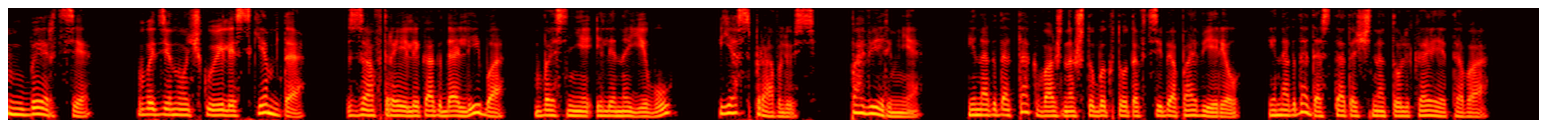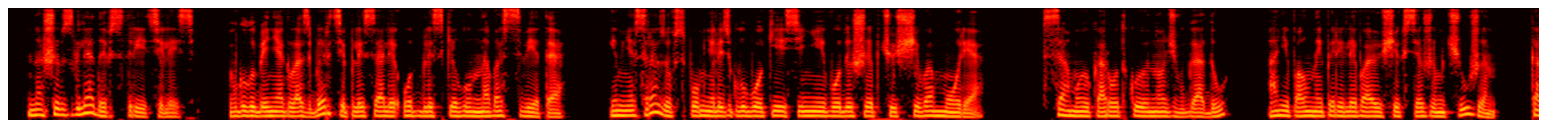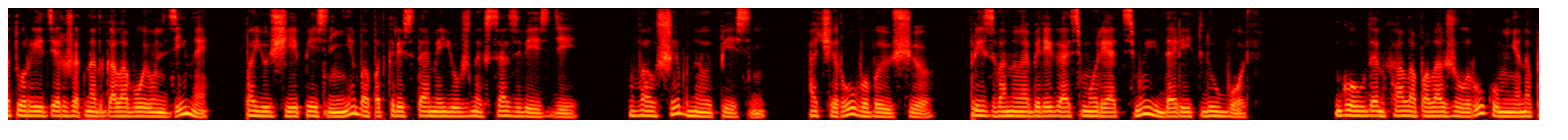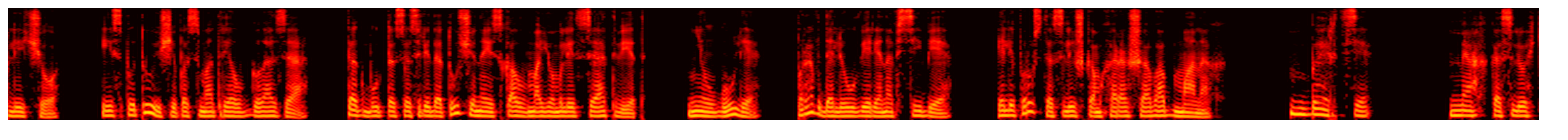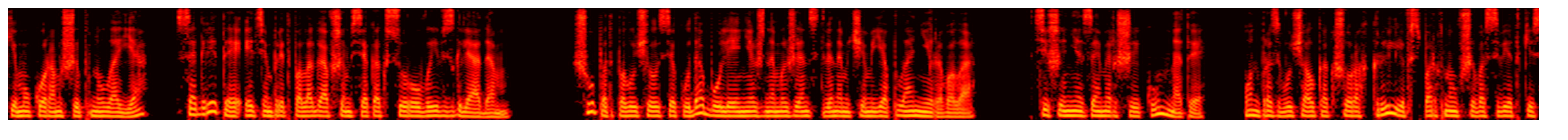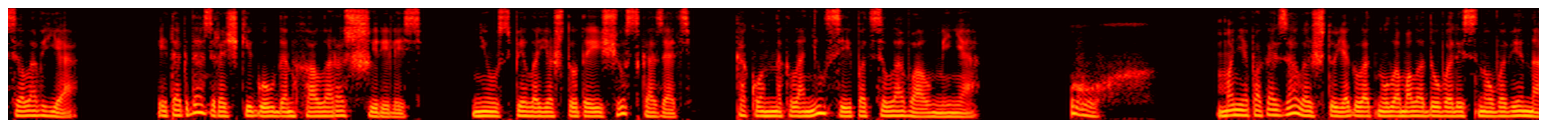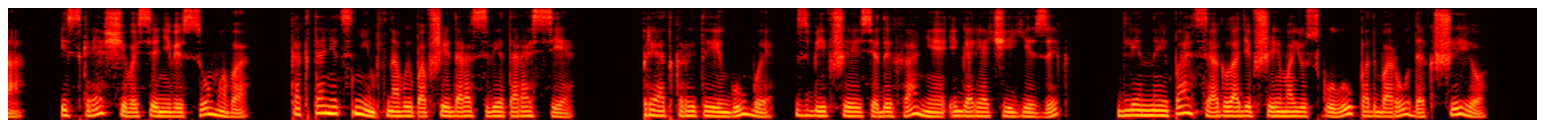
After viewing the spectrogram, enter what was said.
«Берти, в одиночку или с кем-то, завтра или когда-либо, во сне или наяву, я справлюсь. Поверь мне. Иногда так важно, чтобы кто-то в тебя поверил, иногда достаточно только этого». Наши взгляды встретились. В глубине глаз Берти плясали отблески лунного света, и мне сразу вспомнились глубокие синие воды шепчущего моря. В самую короткую ночь в году они полны переливающихся жемчужин, которые держат над головой ундины, поющие песнь неба под крестами южных созвездий. Волшебную песнь, очаровывающую, призванную оберегать море от тьмы и дарить любовь. Голден Халла положил руку мне на плечо и испытующе посмотрел в глаза как будто сосредоточенно искал в моем лице ответ. Не лгу ли? Правда ли уверена в себе? Или просто слишком хороша в обманах? «Берти», — мягко с легким укором шепнула я, согретая этим предполагавшимся как суровый взглядом. Шепот получился куда более нежным и женственным, чем я планировала. В тишине замершей комнаты он прозвучал как шорох крыльев спорхнувшего с ветки соловья. И тогда зрачки Голденхалла расширились. Не успела я что-то еще сказать, как он наклонился и поцеловал меня. Ух! Мне показалось, что я глотнула молодого лесного вина, искрящегося невесомого, как танец нимф на выпавшей до рассвета росе. Приоткрытые губы, сбившееся дыхание и горячий язык, длинные пальцы, огладившие мою скулу, подбородок, шею,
